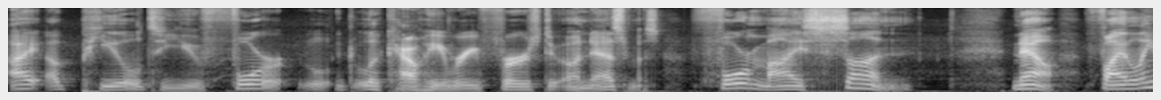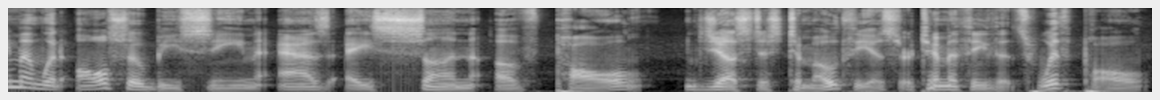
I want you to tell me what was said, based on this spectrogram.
I appeal to you for, look how he refers to Onesimus, for my son. Now, Philemon would also be seen as a son of Paul, just as Timotheus or Timothy that's with Paul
